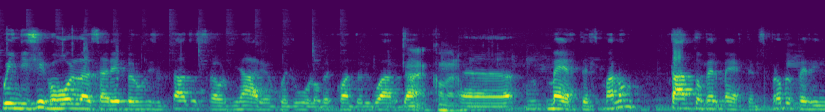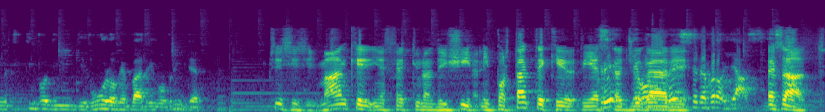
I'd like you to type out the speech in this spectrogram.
15 gol sarebbero un risultato straordinario in quel ruolo per quanto riguarda eh, no. Eh, Mertens, ma non tanto per Mertens, proprio per il tipo di, di ruolo che va a ricoprire. Sì, sì, sì, ma anche in effetti una decina. L'importante è che riesca a giocare. essere però gli assist. Esatto,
